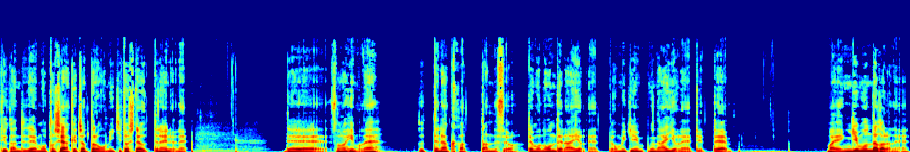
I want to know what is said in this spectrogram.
ていう感じで、もう年明けちゃったらおみきとしては売ってないのよね。で、その日もね、売ってなかったんですよ。でも飲んでないよねって、おみきないよねって言って、まあ縁起物だからね、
